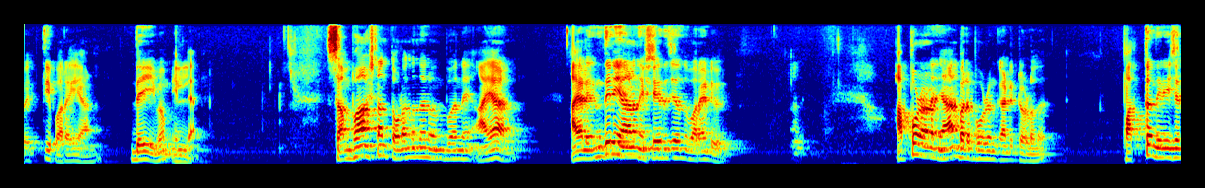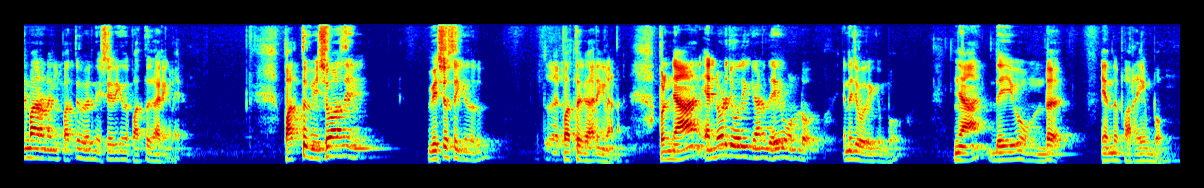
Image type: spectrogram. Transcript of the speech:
വ്യക്തി പറയുകയാണ് ദൈവം ഇല്ല. സംഭാഷണം തുടങ്ങുന്നതിന് മുമ്പ് തന്നെ അയാൾ അയാൾ എന്തിനെയാണ് നിഷേധിച്ചതെന്ന് പറയേണ്ടി വരും. അപ്പോഴാണ് ഞാൻ പലപ്പോഴും കണ്ടിട്ടുള്ളത് പത്ത് നിരീശ്വരന്മാരുണ്ടെങ്കിൽ പത്ത് പേര് നിഷേധിക്കുന്ന പത്ത് കാര്യങ്ങളെയാണ്. പത്ത് വിശ്വാസി വിശ്വസിക്കുന്നതും പത്ത് കാര്യങ്ങളാണ്. അപ്പോൾ ഞാൻ എന്നോട് ചോദിക്കുകയാണ് ദൈവം ഉണ്ടോ? എന്ന് ചോദിക്കുമ്പോൾ ഞാൻ ദൈവമുണ്ട് എന്ന് പറയുമ്പം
